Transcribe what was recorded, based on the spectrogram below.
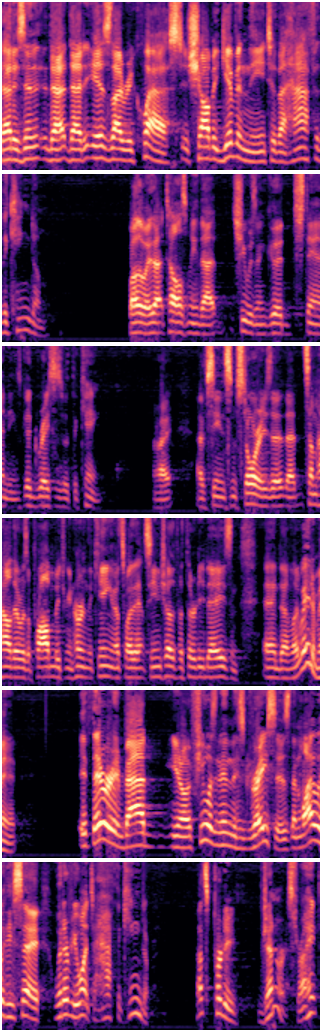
that is, in, that, that is thy request, it shall be given thee to the half of the kingdom. By the way, that tells me that she was in good standings, good graces with the king. All right? I've seen some stories that, that somehow there was a problem between her and the king, and that's why they hadn't seen each other for 30 days. And, and I'm like, wait a minute. If they were in bad, you know, if she wasn't in his graces, then why would he say, whatever you want to half the kingdom? That's pretty generous, right?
